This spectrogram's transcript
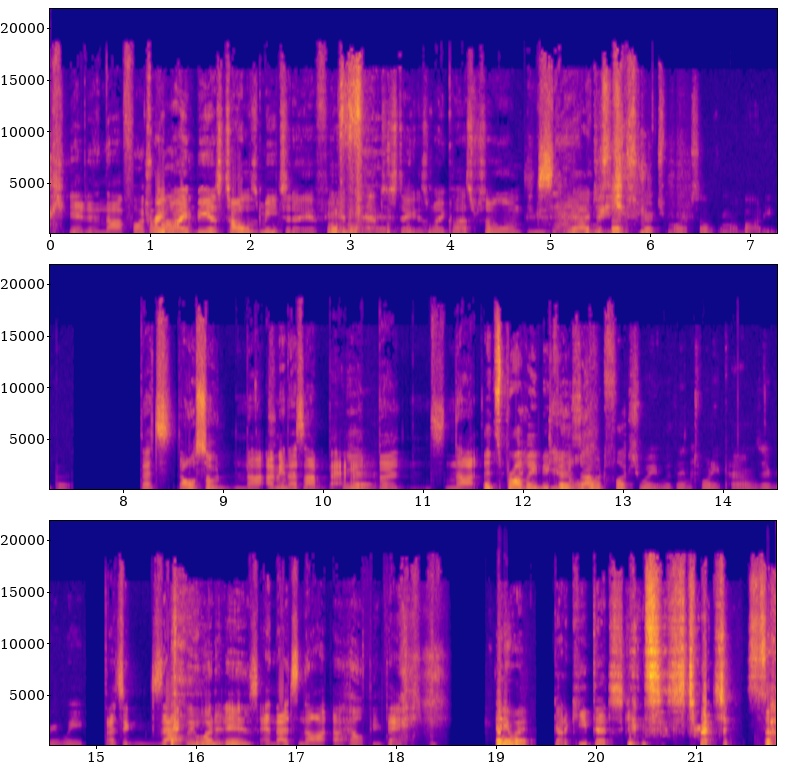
kid and not fuck Trey up. might be as tall as me today if he didn't have to stay in his weight class for so long. exactly. yeah, I just have stretch marks all over my body, but that's also not. I mean, that's not bad, Yeah. but it's not. it's probably because I would fluctuate within twenty pounds every week. That's exactly what it is, and that's not a healthy thing. Anyway, Got to keep that skin stretching. so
